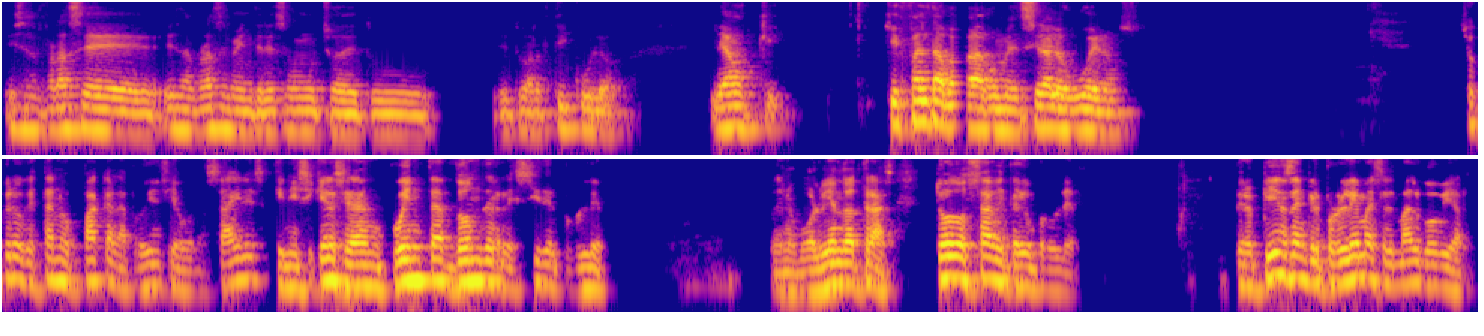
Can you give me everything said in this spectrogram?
Esa frase, esa frase me interesó mucho de tu, de tu artículo. Digamos, ¿qué, ¿qué falta para convencer a los buenos? Yo creo que es tan opaca la provincia de Buenos Aires que ni siquiera se dan cuenta dónde reside el problema. Bueno, volviendo atrás, todos saben que hay un problema, pero piensan que el problema es el mal gobierno.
